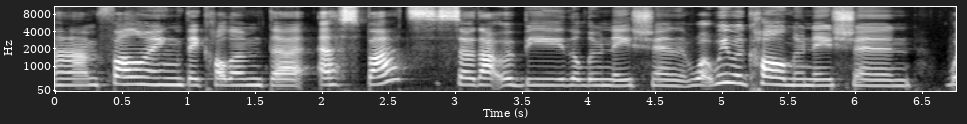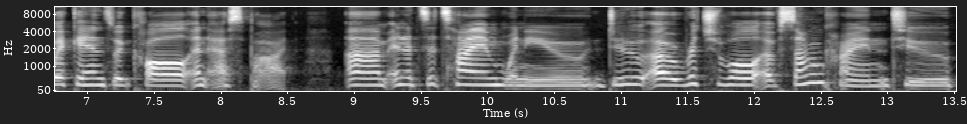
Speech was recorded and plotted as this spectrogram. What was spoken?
um, following, they call them the Esbats. So, that would be the lunation, what we would call lunation, Wiccans would call an Esbat. Um, and it's a time when you do a ritual of some kind to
